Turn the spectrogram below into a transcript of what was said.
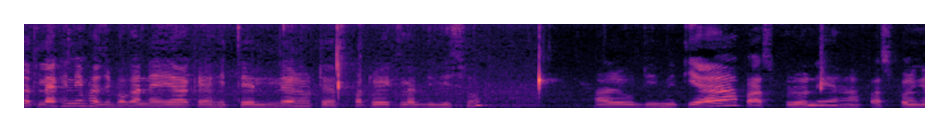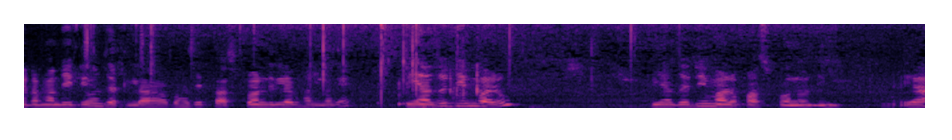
জাতিলাওখিনি ভাজিবৰ কাৰণে এয়া কেৰাহীত তেল দিলোঁ আৰু তেজপাতো এইফালে দি দিছোঁ। আৰু দিম এতিয়া পাঁচফোৰণ এয়া পাঁচফোৰণ কেইটামান দি দিওঁ জাতিলাও ভাজিত পাঁচফোৰণ দিলে ভাল লাগে। পিঁয়াজো দিম বাৰু। পিঁয়াজো দিম আৰু পাঁচফোৰণো দিম। এয়া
